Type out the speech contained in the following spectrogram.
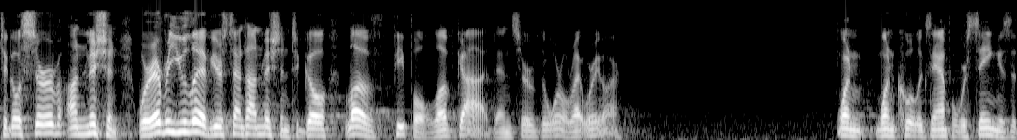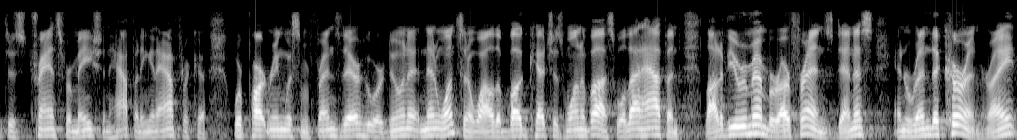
to go serve on mission. Wherever you live, you're sent on mission to go love people, love God, and serve the world right where you are. One, one cool example we're seeing is that there's transformation happening in Africa. We're partnering with some friends there who are doing it, and then once in a while the bug catches one of us. Well, that happened. A lot of you remember our friends, Dennis and Renda Curran, right?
